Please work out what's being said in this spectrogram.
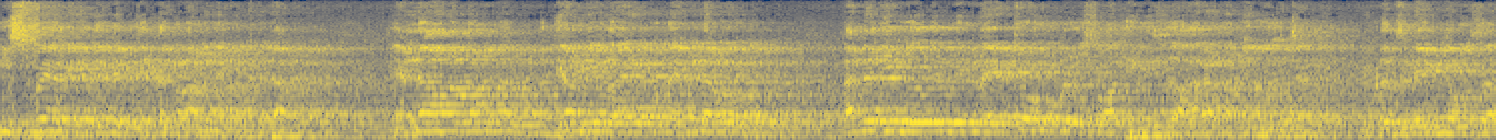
ഇൻസ്പയർ ചെയ്ത വ്യക്തിത്വങ്ങളാണ് നിങ്ങളെല്ലാം എല്ലാ വിദ്യാർത്ഥികളായിട്ടുള്ള എല്ലാവരും തന്റെ ജീവിതത്തിൽ നിങ്ങളെ ഏറ്റവും കൂടുതൽ സ്വാധീനിച്ചത് ആരാണെന്ന് ചോദിച്ചാൽ ഇവിടെ സുരേഷ് തോമസ് സാർ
